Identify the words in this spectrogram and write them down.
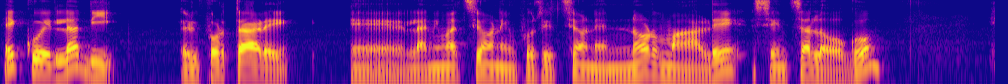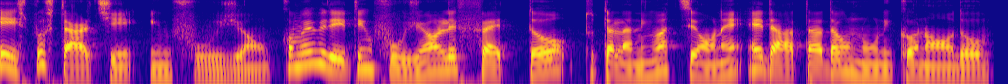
è quella di riportare eh, l'animazione in posizione normale senza logo e spostarci in Fusion. Come vedete in Fusion l'effetto, tutta l'animazione è data da un unico nodo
